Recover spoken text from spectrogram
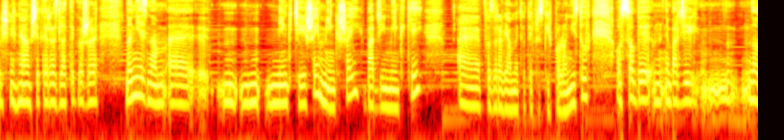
Uśmiechnęłam się teraz, dlatego że no nie znam e, miękciejszej, miększej, bardziej miękkiej. E, pozdrawiamy tutaj wszystkich polonistów. Osoby bardziej, no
